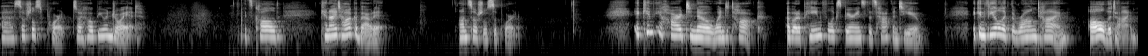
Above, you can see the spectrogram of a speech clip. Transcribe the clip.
uh, social support. So I hope you enjoy it. It's called Can I Talk About It? on social support. It can be hard to know when to talk about a painful experience that's happened to you. It can feel like the wrong time, all the time.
